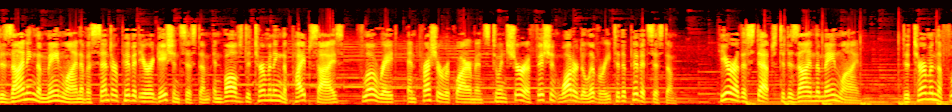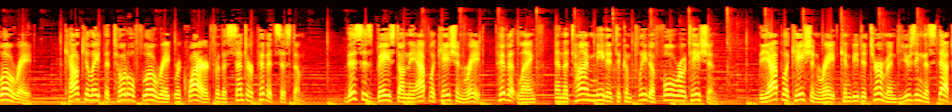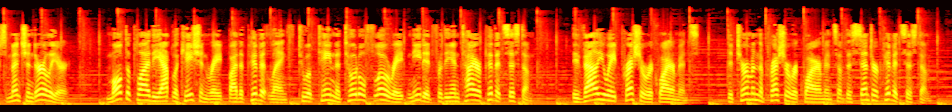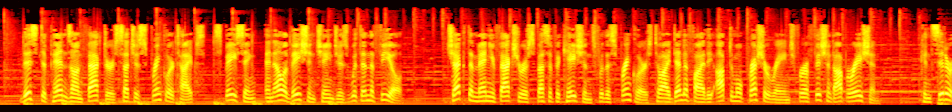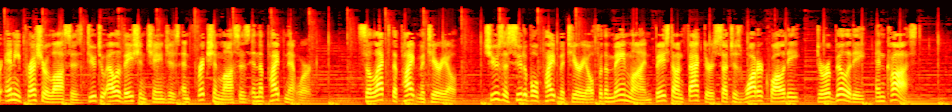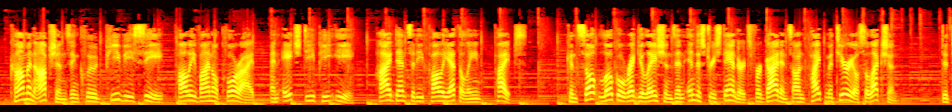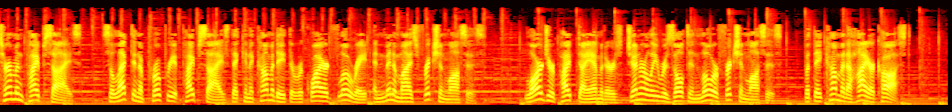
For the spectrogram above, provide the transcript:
Designing the mainline of a center pivot irrigation system involves determining the pipe size, flow rate, and pressure requirements to ensure efficient water delivery to the pivot system. Here are the steps to design the mainline. Determine the flow rate. Calculate the total flow rate required for the center pivot system. This is based on the application rate, pivot length, and the time needed to complete a full rotation. The application rate can be determined using the steps mentioned earlier. Multiply the application rate by the pivot length to obtain the total flow rate needed for the entire pivot system. Evaluate pressure requirements. Determine the pressure requirements of the center pivot system. This depends on factors such as sprinkler types, spacing, and elevation changes within the field. Check the manufacturer specifications for the sprinklers to identify the optimal pressure range for efficient operation. Consider any pressure losses due to elevation changes and friction losses in the pipe network. Select the pipe material. Choose a suitable pipe material for the mainline based on factors such as water quality, durability, and cost. Common options include PVC, polyvinyl chloride, and HDPE, high-density polyethylene, pipes. Consult local regulations and industry standards for guidance on pipe material selection. Determine pipe size. Select an appropriate pipe size that can accommodate the required flow rate and minimize friction losses. Larger pipe diameters generally result in lower friction losses, but they come at a higher cost.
